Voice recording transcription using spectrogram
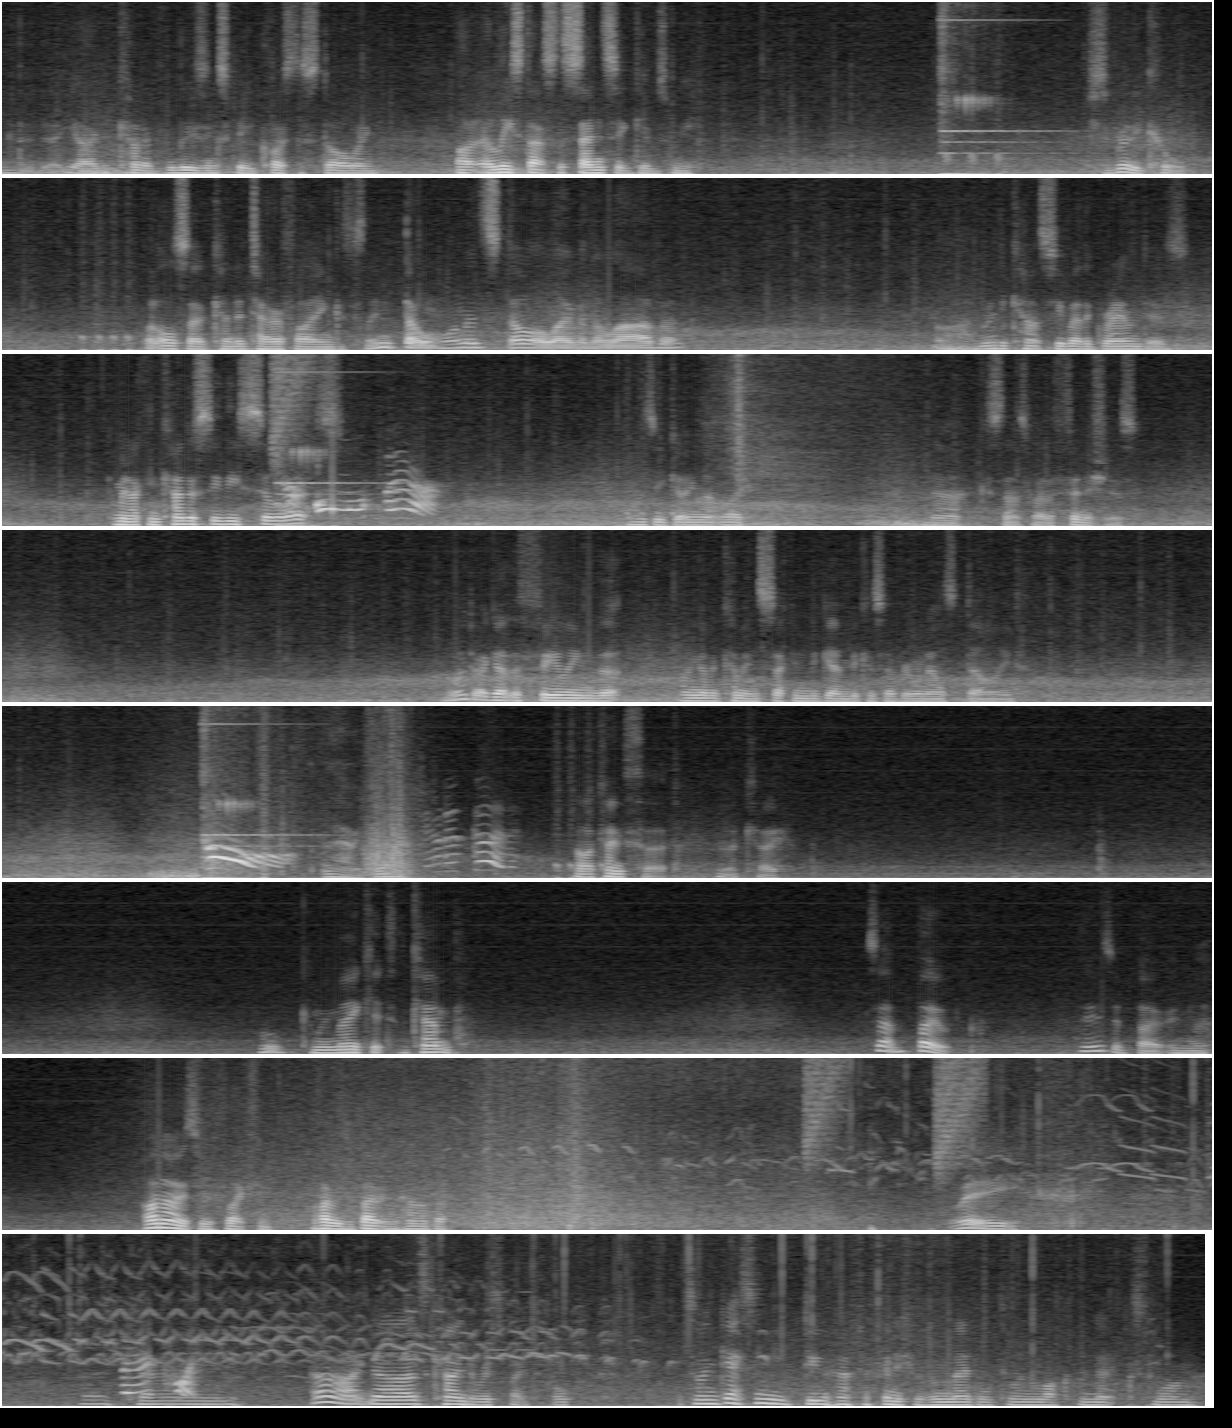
yeah, kind of losing speed, close to stalling. Uh, at least that's the sense it gives me. Which is really cool. But also kind of terrifying because I don't want to stall over the lava. Oh, I really can't see where the ground is. I mean, I can kind of see these silhouettes. Why is he going that way? Because that's where the finish is. Why do I get the feeling that I'm going to come in second again because everyone else died? There we go. Oh, I came third. Okay. Oh, can we make it to the camp? Is that a boat? There is a boat in the... Oh no, it's a reflection. I thought it was a boat in the harbour. Whee! Okay. Alright, no, that's kind of respectable. So I'm guessing you do have to finish with a medal to unlock the next one.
